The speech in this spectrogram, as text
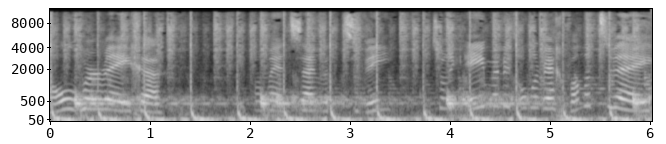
halverwege. Op dit moment zijn we twee, sorry, één minuut onderweg van de twee.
